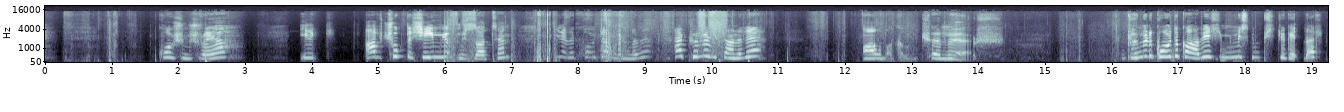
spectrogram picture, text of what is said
Koy şunu şuraya. İlk abi çok da şeyim yokmuş zaten. Yine de koyacağım bunları. Ha kömür bir tane de. Al bakalım kömür. Kömürü koyduk abi. Şimdi mis gibi pişecek etler.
